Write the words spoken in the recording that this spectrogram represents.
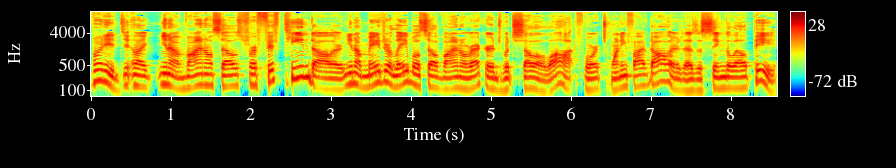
what do you do? Like, you know, vinyl sells for $15. You know, major labels sell vinyl records, which sell a lot for $25 as a single LP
